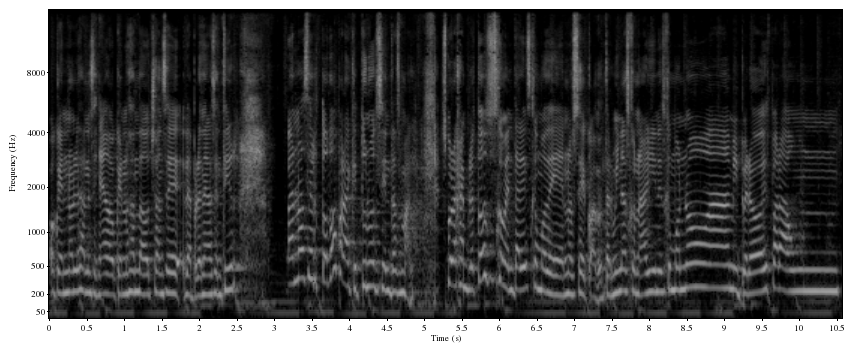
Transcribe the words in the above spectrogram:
o que no les han enseñado o que no se han dado chance de aprender a sentir, van a hacer todo para que tú no te sientas mal. por ejemplo, todos tus comentarios como de, no sé, cuando terminas con alguien, es como, no, a mí, pero es para un...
